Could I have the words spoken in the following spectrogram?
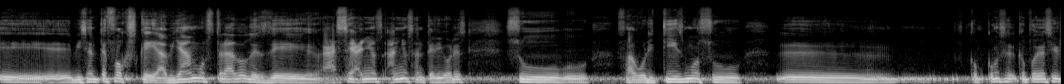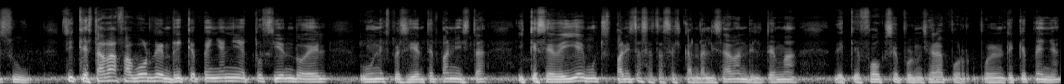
eh, Vicente Fox, que había mostrado desde hace años, años anteriores, su favoritismo, su eh, ¿cómo, se podría decir? Su, sí, que estaba a favor de Enrique Peña Nieto, siendo él un expresidente panista, y que se veía, y muchos panistas hasta se escandalizaban del tema de que Fox se pronunciara por, por Enrique Peña.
